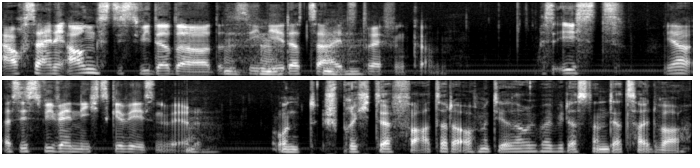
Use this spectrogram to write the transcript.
auch seine Angst ist wieder da, dass mhm. es ihn mhm. jederzeit mhm. treffen kann. Es ist, ja, es ist wie wenn nichts gewesen wäre. Mhm. Und spricht der Vater da auch mit dir darüber, wie das dann derzeit war?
